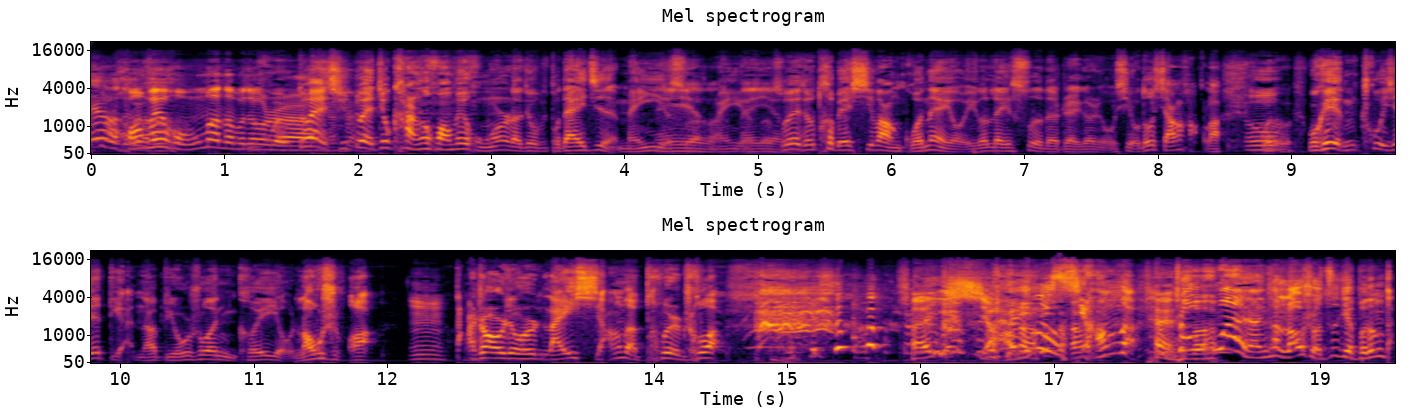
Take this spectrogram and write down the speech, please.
似的。黄飞鸿嘛，那不就是？对，其对，就看着跟黄飞鸿似的，就不带劲，没意思，没意思所以就特别希望国内有一个类似的这个游戏，我都想好了，哦我我可以给他们出一些点子，比如说你可以有老舍，嗯，大招就是来一祥子推着车，来一想来一祥子召唤呀！你看老舍自己也不能打，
